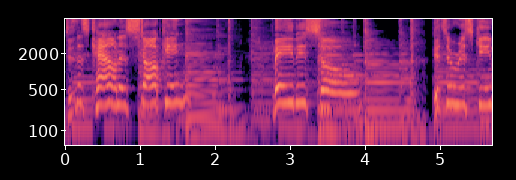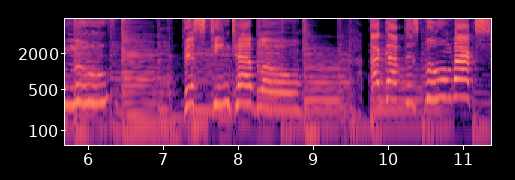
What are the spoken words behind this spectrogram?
Does this count as stalking? Maybe so. It's a risky move. This teen tableau. I got this boombox.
